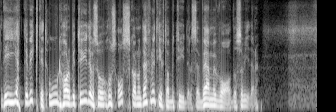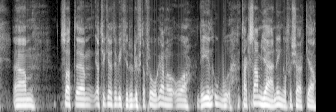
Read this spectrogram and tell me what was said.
Det är jätteviktigt. Ord har betydelse och hos oss ska de definitivt ha betydelse. Vem är vad och så vidare. Um, så att um, jag tycker att det är viktigt att lyfta frågan och, och det är en otacksam gärning att försöka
